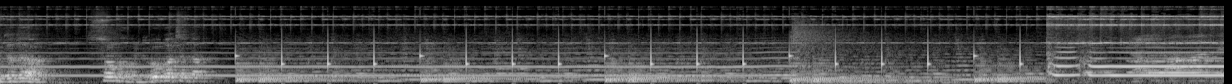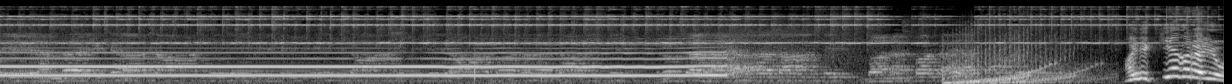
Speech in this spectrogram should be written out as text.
हस्पिटलभित्र त शङ्ख घन्टुको बच्छ त होइन के गरे यो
